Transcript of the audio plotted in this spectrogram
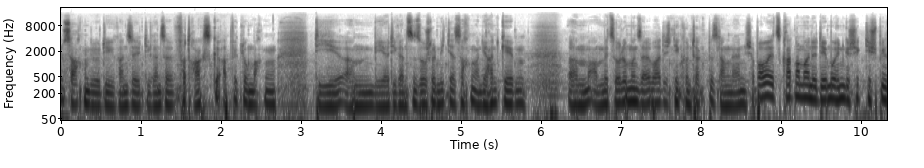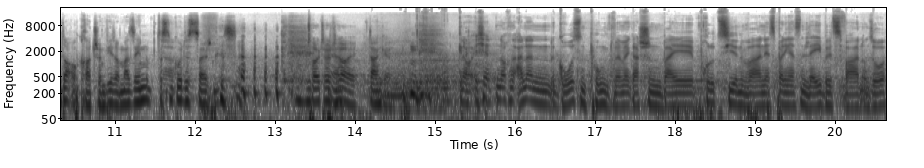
Sachen, die, die ganze, die ganze Vertragsabwicklung machen, die ähm, mir die ganzen Social Media Sachen an die Hand geben. Ähm, mit Solomon selber hatte ich nie Kontakt bislang. Nein. Ich habe aber jetzt gerade noch mal eine Demo hingeschickt, die spielt er auch gerade schon wieder. Mal sehen, ob das ja. ein gutes Zeichen ist. toi, toi, toi. Ja, danke. Genau, ich hätte noch einen anderen großen Punkt, wenn wir gerade schon bei Produzieren waren, jetzt bei den ganzen Labels waren und so.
